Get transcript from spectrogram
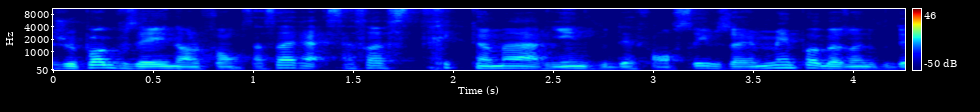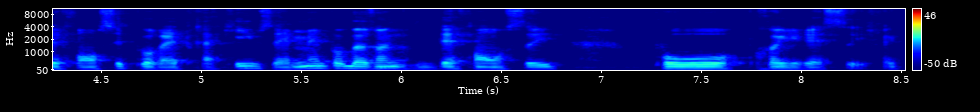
je veux pas que vous ayez dans le fond. Ça sert, ça sert strictement à rien de vous défoncer. Vous n'avez même pas besoin de vous défoncer pour être acquis. Vous n'avez même pas besoin de vous défoncer pour progresser. Fait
